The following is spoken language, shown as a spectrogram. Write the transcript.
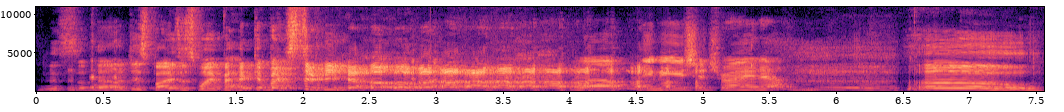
and somehow it just finds its way back to my studio. Well, maybe you should try it out. oh,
